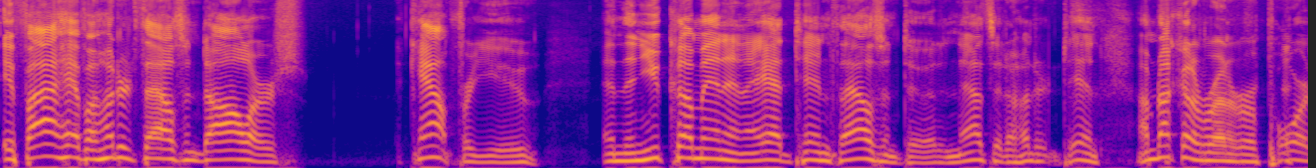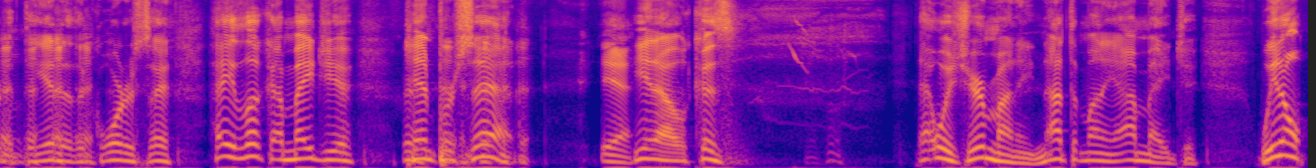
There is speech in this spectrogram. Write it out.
if I have a hundred thousand dollars account for you, and then you come in and add ten thousand to it, and now it's at one hundred and ten. I'm not going to run a report at the end of the quarter saying, "Hey, look, I made you ten percent." Yeah. You know, because that was your money, not the money I made you. We don't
